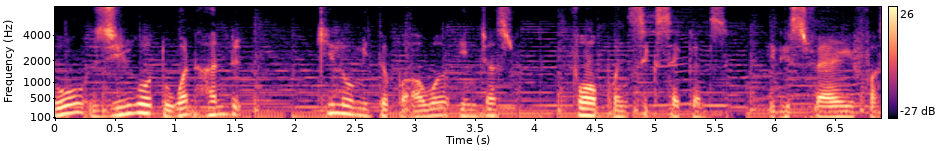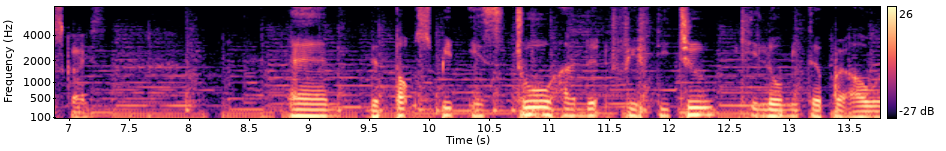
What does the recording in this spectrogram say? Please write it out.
go 0 to 100 km per hour in just 4.6 seconds. It is very fast guys. And the top speed is 252 km per hour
